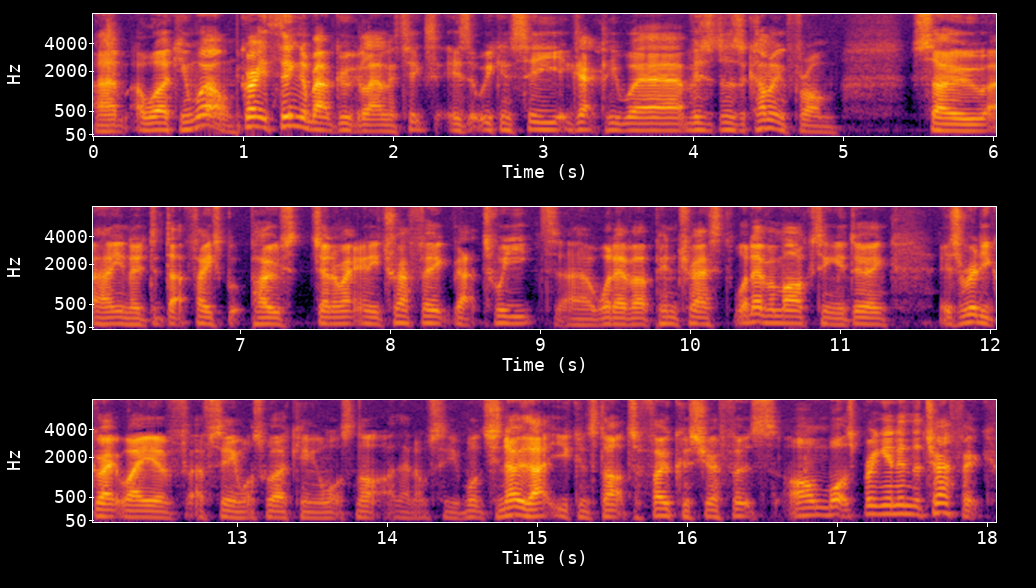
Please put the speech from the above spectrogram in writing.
um, are working well. The great thing about Google Analytics is that we can see exactly where visitors are coming from. So, uh, you know, did that Facebook post generate any traffic, that tweet, uh, whatever, Pinterest, whatever marketing you're doing, it's a really great way of, of seeing what's working and what's not. And then obviously once you know that, you can start to focus your efforts on what's bringing in the traffic.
